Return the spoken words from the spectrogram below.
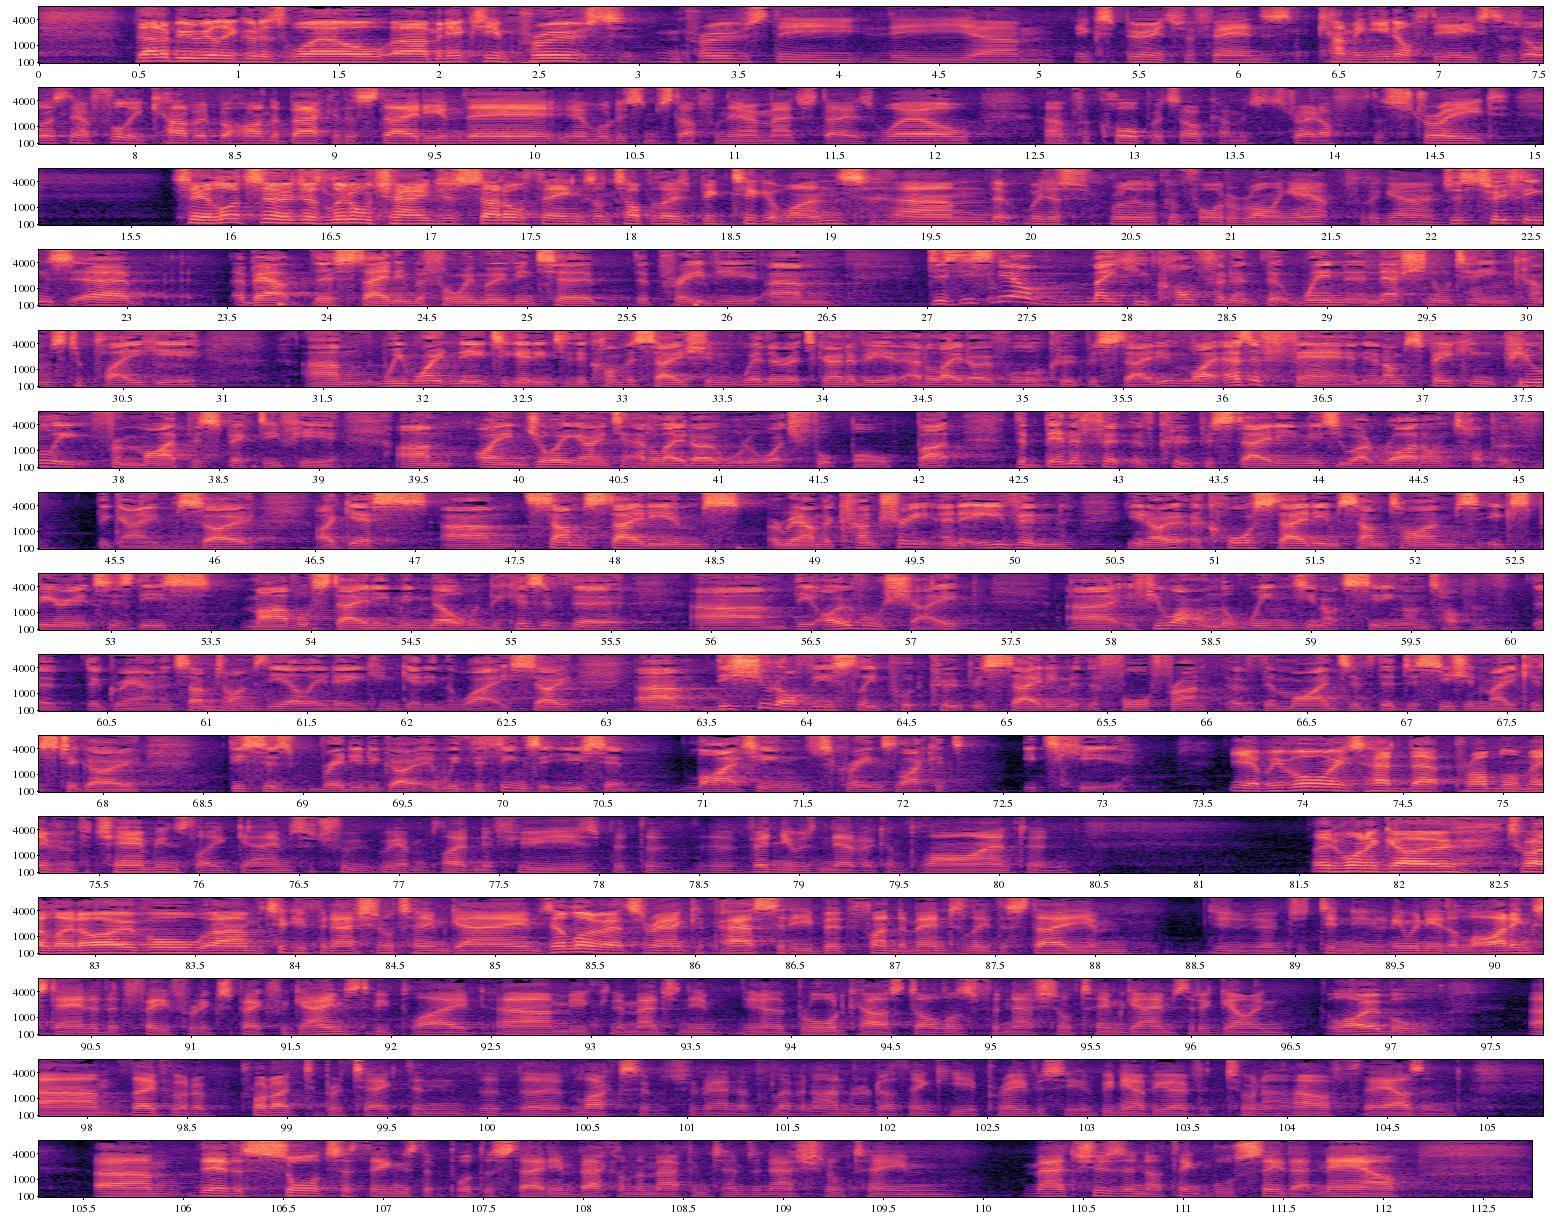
That'll be really good as well. Um, it actually improves improves the the um, experience for fans coming in off the east as well. It's now fully covered behind the back of the stadium. There, you know, we'll do some stuff on there on match day as well. Um, for corporates, I'll come straight off the street. So yeah, lots of just little changes, subtle things on top of those big ticket ones um, that we're just really looking forward to rolling out for the game. Just two things uh, about the stadium before we move into the preview. Does this now make you confident that when a national team comes to play here, um, we won't need to get into the conversation whether it's going to be at Adelaide Oval or Coopers Stadium. Like as a fan, and I'm speaking purely from my perspective here, um, I enjoy going to Adelaide Oval to watch football. But the benefit of Coopers Stadium is you are right on top of the game. So I guess um, some stadiums around the country, and even you know Accor stadium sometimes experiences this Marvel Stadium in Melbourne because of the um, the oval shape. Uh, if you are on the wings, you're not sitting on top of the, the ground, and sometimes the LED can get in the way. So, um, this should obviously put Coopers Stadium at the forefront of the minds of the decision makers to go, this is ready to go. With the things that you said, lighting, screens, like it's, it's here. Yeah, we've always had that problem, even for Champions League games, which we, we haven't played in a few years, but the, the venue was never compliant and they'd want to go to Adelaide Oval, um, particularly for national team games. A lot of that's around capacity, but fundamentally the stadium you know, just didn't hit anywhere near the lighting standard that FIFA would expect for games to be played. Um, you can imagine the you know the broadcast dollars for national team games that are going global. Um, they've got a product to protect, and the, the Lux was around 1,100, I think, here previously. It'll be now be over 2,500. Um, they're the sorts of things that put the stadium back on the map in terms of national team matches, and I think we'll see that now.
